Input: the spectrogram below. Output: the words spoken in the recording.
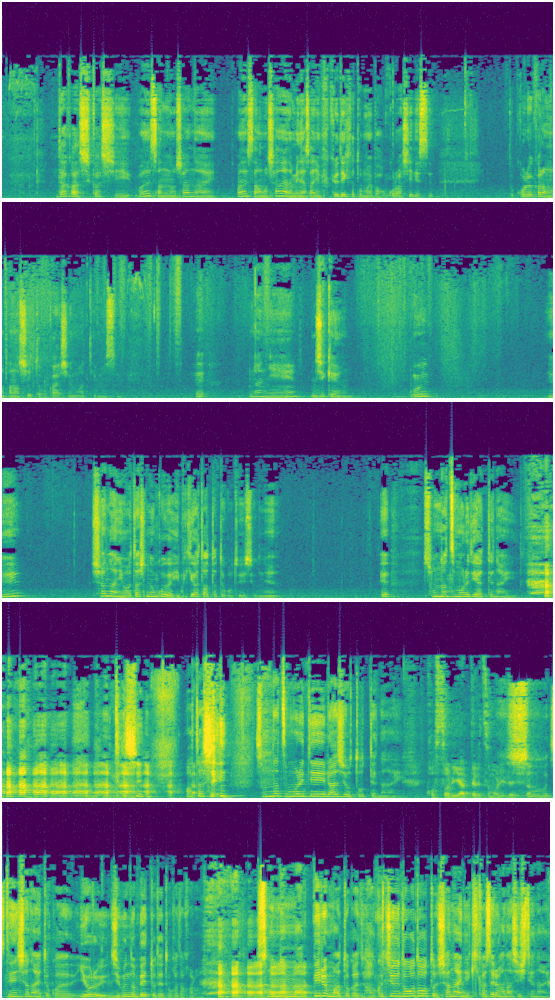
だがしかしヴァネさんの車内ヴァネさんを車内の皆さんに普及できたと思えば誇らしいです。これからも楽しい投稿配信を待っています。え何？事件？え？え？車内に私の声が響き渡ったってことですよね。えそんなつもりでやってない？私私そんなつもりでラジオ撮ってない。こっそりやってるつもりでした。そう電車内とか夜自分のベッドでとかだから。そんな真っ昼間とかで白昼堂々と車内で聞かせる話してない。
